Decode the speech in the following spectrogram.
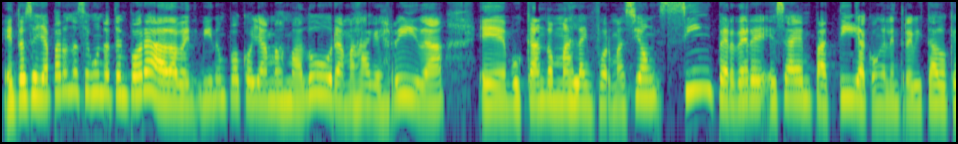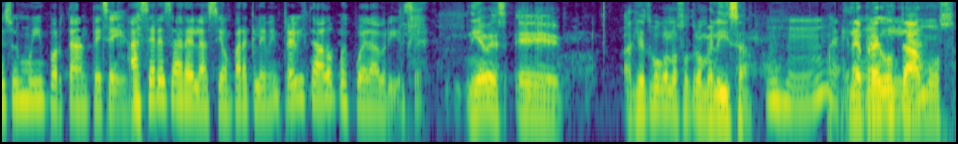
Entonces ya para una segunda temporada vine un poco ya más madura, más aguerrida, eh, buscando más la información sin perder e- esa empatía con el entrevistado, que eso es muy importante, Sí. hacer esa relación para que el entrevistado pues pueda abrirse. Nieves, eh, aquí estuvo con nosotros Melissa. Y le amiga. preguntamos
